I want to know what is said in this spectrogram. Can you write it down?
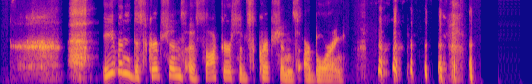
Even descriptions of soccer subscriptions are boring.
